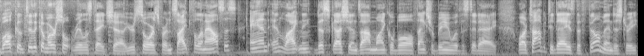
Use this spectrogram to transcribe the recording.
Welcome to the Commercial Real Estate Show, your source for insightful analysis and enlightening discussions. I'm Michael Bull. Thanks for being with us today. Well, our topic today is the film industry,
